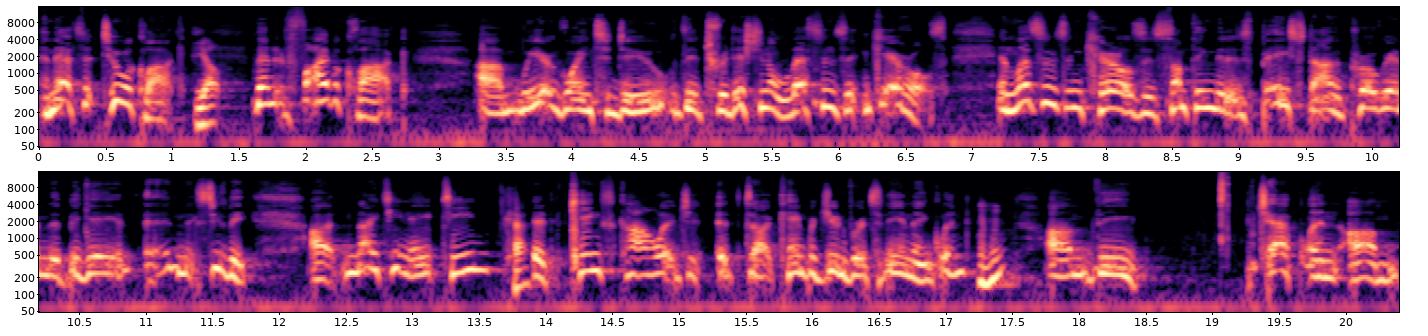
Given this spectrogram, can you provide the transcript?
And that's at 2 o'clock. Yep. Then at 5 o'clock, um, we are going to do the traditional lessons and carols. And lessons and carols is something that is based on a program that began in, excuse me, uh, 1918 Okay. at King's College at uh, Cambridge University in England. Um, the chaplain um,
